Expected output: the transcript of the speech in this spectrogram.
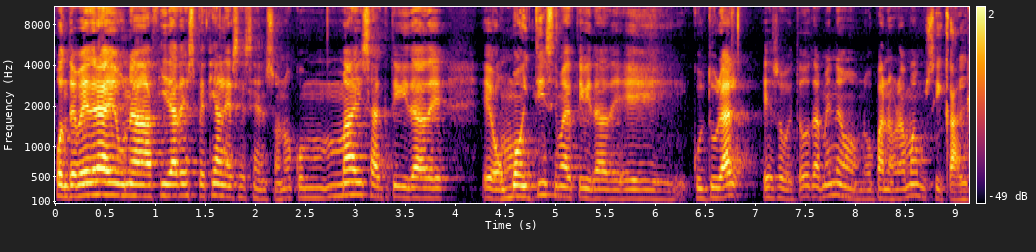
Pontevedra é unha cidade especial nese senso, no? con máis actividade eh, ou moitísima actividade eh, cultural e sobre todo tamén no, no panorama musical.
